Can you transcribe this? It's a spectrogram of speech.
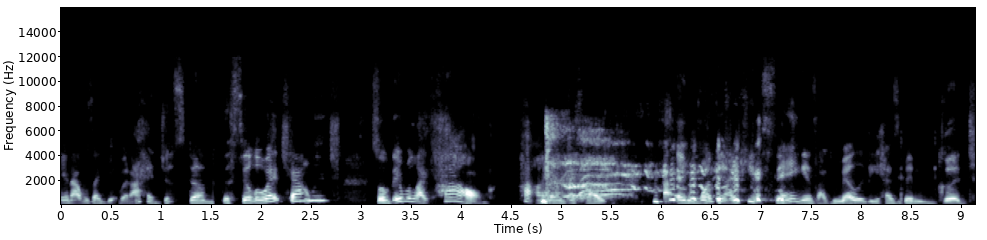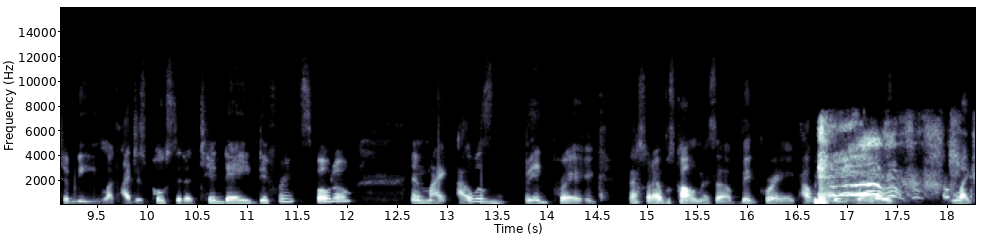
and i was like yeah but i had just done the silhouette challenge. So they were like how? How? And i'm just like and one thing i keep saying is like melody has been good to me. Like i just posted a 10 day difference photo and like I was big preg. That's what I was calling myself, big preg. I was big preg like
